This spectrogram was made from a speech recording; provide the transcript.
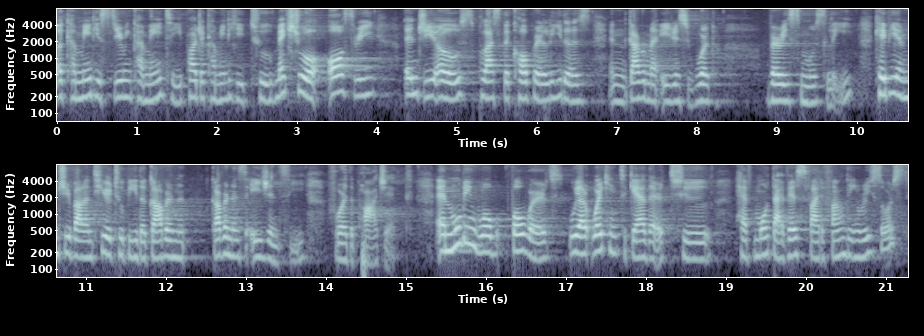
a committee, steering committee, project committee to make sure all three NGOs plus the corporate leaders and government agencies work very smoothly. KPMG volunteered to be the govern governance agency for the project. And moving forward, we are working together to have more diversified funding resource.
